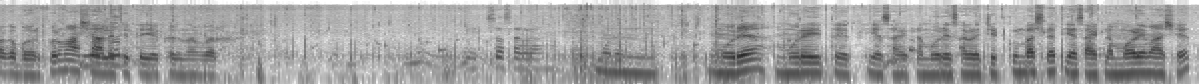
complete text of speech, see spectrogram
बघा भरपूर मासे आले तिथे एकच नंबर. मोऱ्या मोरे इथे आहेत या साईडला. मोरे सगळे चिटकून बसल्यात या साईडला मळे मासे आहेत.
